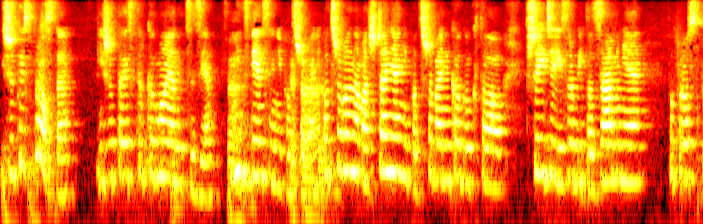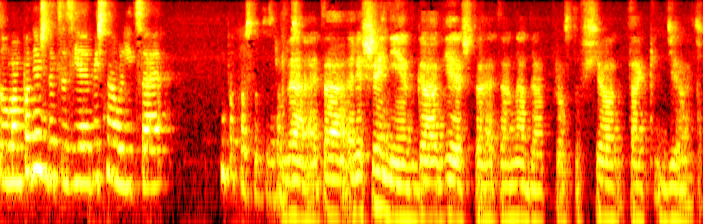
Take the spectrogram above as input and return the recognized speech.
I że to jest proste. I że to jest tylko moja decyzja. Tak. Nic więcej nie potrzeba. Tak. Nie potrzeba namaszczenia, nie potrzeba nikogo, kto przyjdzie i zrobi to za mnie. Po prostu mam podjąć decyzję, wyjść na ulicę i po prostu to zrobić. Да, это решение в голове, что это надо просто все так делать.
